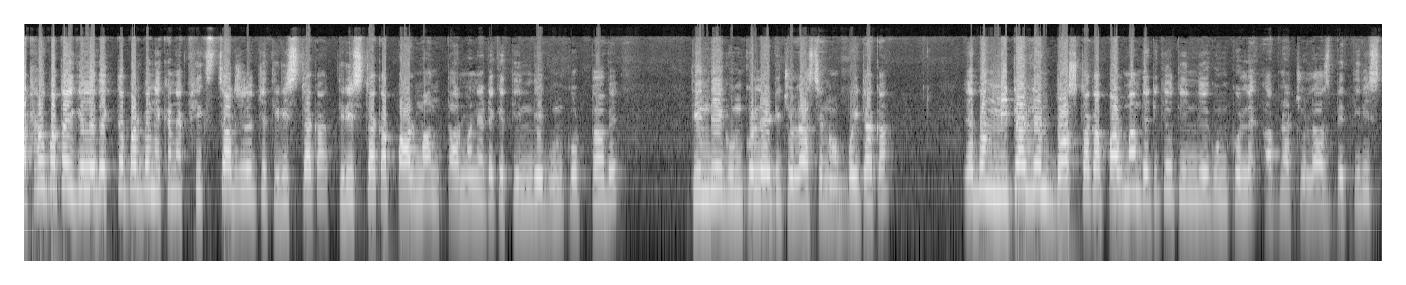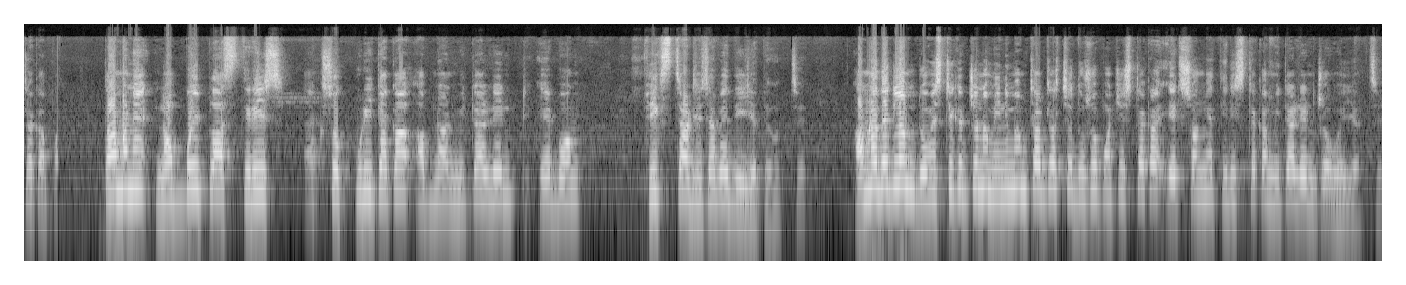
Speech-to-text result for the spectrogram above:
আঠারো পাতায় গেলে দেখতে পারবেন, এখানে ফিক্সড চার্জ হচ্ছে তিরিশ টাকা। তিরিশ টাকা পার মান্থ তার মানে এটাকে তিন দিয়ে গুণ করতে হবে। তিন দিয়ে গুণ করলে এটি চলে আসছে নব্বই টাকা। এবং মিটার রেন্ট দশ টাকা পার মান্থ এটিকেও তিন দিয়ে গুণ করলে আপনার চলে আসবে তিরিশ টাকা per- তার মানে নব্বই প্লাস তিরিশ, একশো কুড়ি টাকা আপনার মিটার রেন্ট এবং ফিক্সড চার্জ হিসাবে দিয়ে যেতে হচ্ছে। আমরা দেখলাম ডোমেস্টিকের জন্য মিনিমাম চার্জ আসছে দুশো পঁচিশ টাকা, এর সঙ্গে তিরিশ টাকা মিটার রেন্ট যোগ হয়ে যাচ্ছে।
